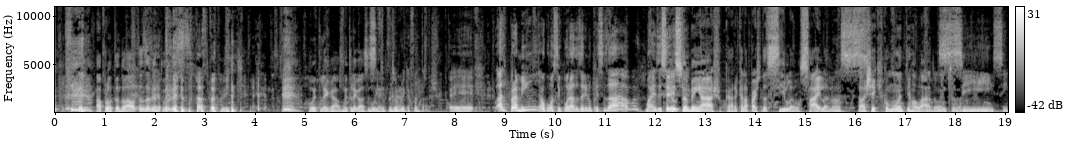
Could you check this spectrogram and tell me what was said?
Aprontando altas aventuras. Exatamente. muito legal, muito legal essa série. Muito, Prison. Break é fantástico. É, ah, pra mim, algumas temporadas ali não precisava, mas esse, Eu esse... também acho, cara, aquela parte da Sila, ou Sila, Nossa. eu achei que ficou muito enrolado, muito... Sim, sim.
